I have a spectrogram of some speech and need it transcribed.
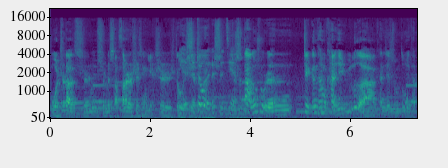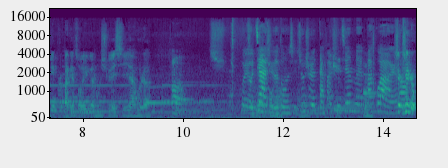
我知道什么什么小三儿的事情也是周围也是周围的事件。是大多数人，这跟他们看一些娱乐啊，看一些什么东西，他并不是把这作为一个什么学习啊或者，嗯，会有价值的东西，就是打发时间呗，八卦。甚甚至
